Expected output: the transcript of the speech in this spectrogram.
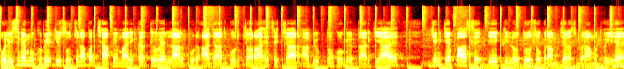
पुलिस ने मुखबिर की सूचना पर छापेमारी करते हुए लालपुर आजादपुर चौराहे से चार अभियुक्तों को गिरफ़्तार किया है, जिनके पास से एक किलो 200 ग्राम चरस बरामद हुई है।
